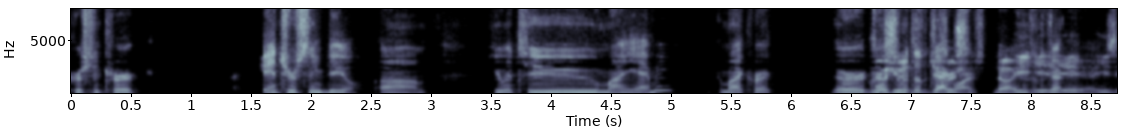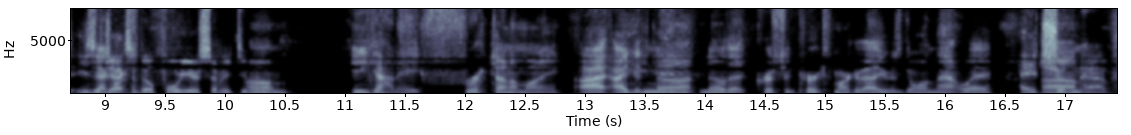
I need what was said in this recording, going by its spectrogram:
Christian Kirk, interesting deal. Um, he went to Miami. Am I correct? Or no, he went to the Christian- Jaguars. no, he, He Ja- yeah, he's he's in Jaguars. Jacksonville, four years, 72 million. Um, he got a frick ton of money. I I did not know that Christian Kirk's market value was going that way. it shouldn't um, have.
